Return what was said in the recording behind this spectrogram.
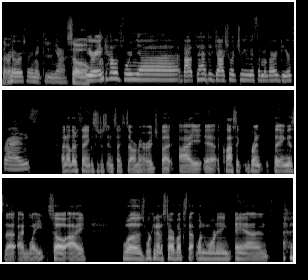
that right? October 2019, yeah. So We were in California, about to head to Joshua Tree with some of our dear friends. Another thing this is just insights to our marriage but i uh, classic brent thing is that i'm late so i was working at a starbucks that one morning and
